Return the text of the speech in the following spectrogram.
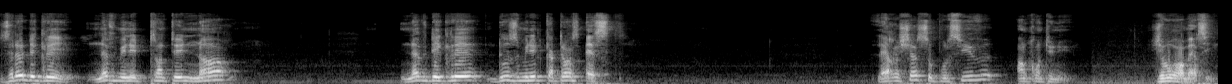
0 degré 9 minutes 31 nord, 9 degrés 12 minutes 14 est. Les recherches se poursuivent en continu. Je vous remercie.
